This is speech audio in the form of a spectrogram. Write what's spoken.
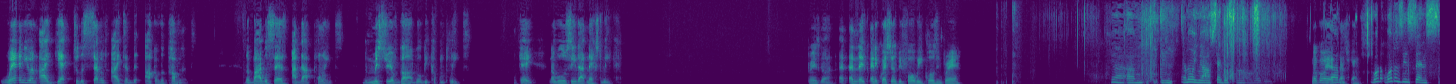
When you and I get to the seventh item, the Ark of the Covenant, the Bible says at that point, the mystery of God will be complete. Okay? Now we'll see that next week. Praise God. And, any, any questions before we close in prayer? Yeah. Um. I know you may have said this already. No, go ahead. Um, That's fine. What What does incense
